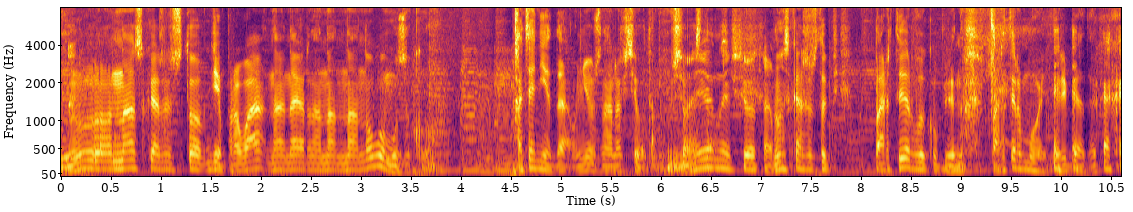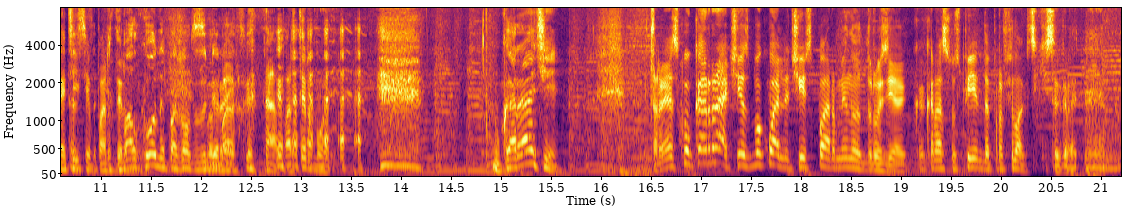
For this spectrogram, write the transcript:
Ну, она скажет, что... Не, права, на- наверное, на, на новую музыку. Хотя нет, да, у нее же, наверное, все там. Все Наверное, все там. Ну, скажет, что портер выкуплен. Портер мой, ребята. Как хотите, портер мой. Балконы, пожалуйста, забирайте. Да, портер мой. У Карачи? Треску Кара, через буквально через пару минут, друзья. Как раз успеем до профилактики сыграть, наверное.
